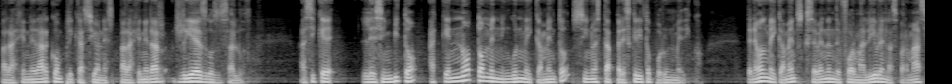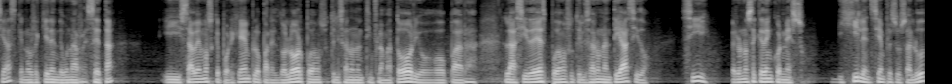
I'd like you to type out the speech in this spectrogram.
para generar complicaciones, para generar riesgos de salud. Así que les invito a que no tomen ningún medicamento si no está prescrito por un médico. Tenemos medicamentos que se venden de forma libre en las farmacias, que no requieren de una receta. Y sabemos que, por ejemplo, para el dolor podemos utilizar un antiinflamatorio o para la acidez podemos utilizar un antiácido. Sí, pero no se queden con eso. Vigilen siempre su salud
